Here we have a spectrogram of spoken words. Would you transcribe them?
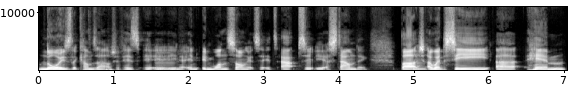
noise that comes out of his mm. you know in, in one song. It's it's absolutely astounding. But mm. I went to see uh, him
